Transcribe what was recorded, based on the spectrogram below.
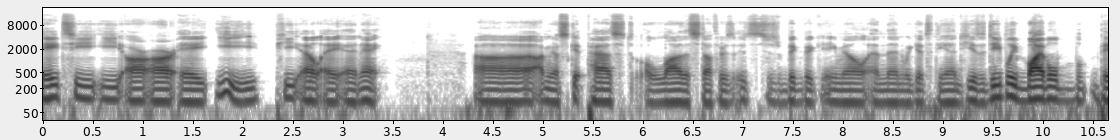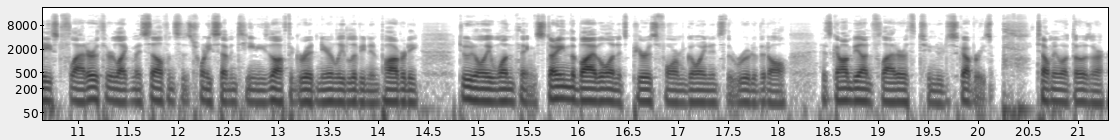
A T E R R A E P L A N A. Uh, I'm going to skip past a lot of this stuff. There's it's just a big, big email, and then we get to the end. He is a deeply Bible-based flat earther like myself, and since 2017, he's off the grid, nearly living in poverty, doing only one thing: studying the Bible in its purest form, going into the root of it all. Has gone beyond flat Earth to new discoveries. Tell me what those are.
